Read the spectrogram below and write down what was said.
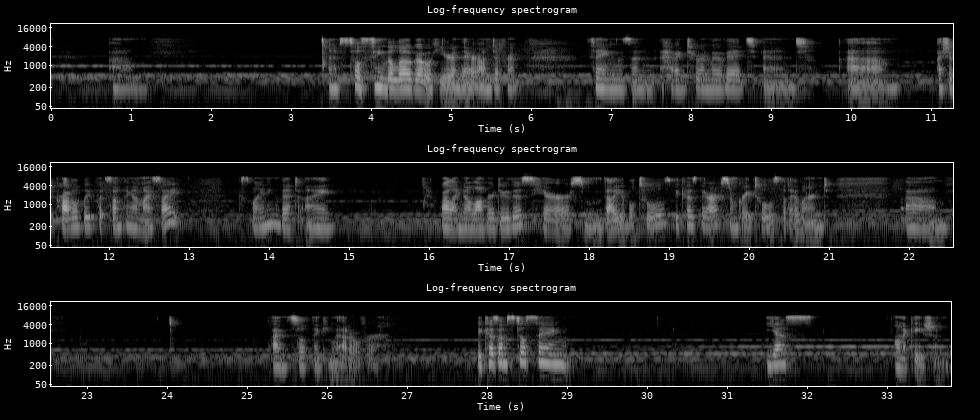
And I'm still seeing the logo here and there on different things and having to remove it and um, I should probably put something on my site explaining that I, while I no longer do this, here are some valuable tools because there are some great tools that I learned. Um, I'm still thinking that over because I'm still saying yes on occasion.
